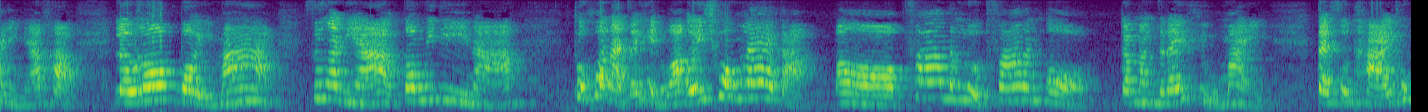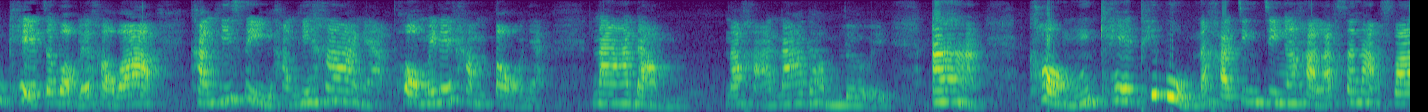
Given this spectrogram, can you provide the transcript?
อย่างเงี้ยค่ะแล้วลอกบ่อยมาก ซึ่งอันเนี้ยก็ไม่ดีนะ ทุกคนอาจจะเห็นว่าเอ้ยช่วงแรกอะ่ะออฝ้ามันหลุดฝ้ามันออกกำลังจะได้ผิวใหม่ แต่สุดท้ายทุกเคสจะบอกเลยค่ะว่า ครั้งที่ 4 ครั้งที่5เนี่ยพอไม่ได้ทำต่อเนี่ยหน้าดำ นะคะ หน้าดำเลยอ่าของเคสพี่บุ๋มนะคะ จริงๆอะค่ะ ลักษณะฝ้า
